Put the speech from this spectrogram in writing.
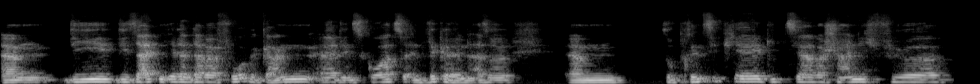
Ähm, wie, wie seid ihr denn dabei vorgegangen, äh, den Score zu entwickeln? Also ähm, so prinzipiell gibt es ja wahrscheinlich für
